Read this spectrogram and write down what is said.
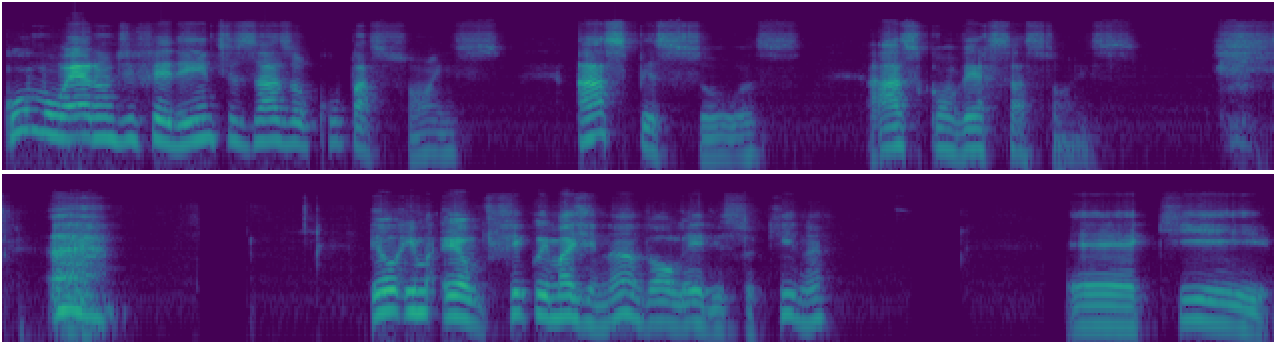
Como eram diferentes as ocupações, as pessoas, as conversações. Eu, eu fico imaginando, ao ler isso aqui, né, é, que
